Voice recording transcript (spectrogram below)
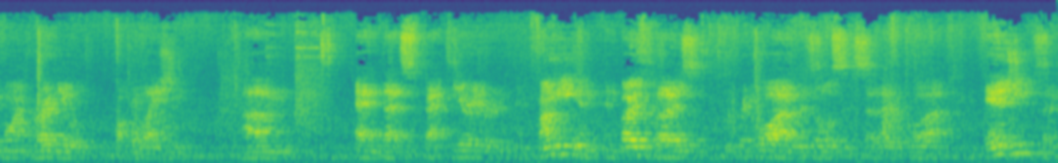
microbial population. Um, and that's bacteria and, fungi, and, and both of those require resources. So they require energy, so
